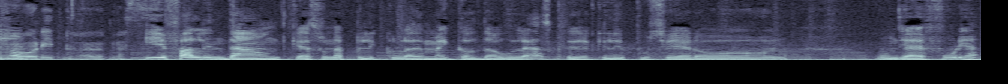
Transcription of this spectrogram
mi favorito, además. Y Falling Down, que es una película de Michael Douglas, que aquí le pusieron Un Día de Furia,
